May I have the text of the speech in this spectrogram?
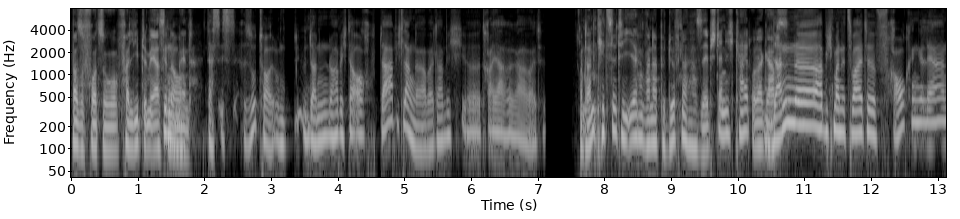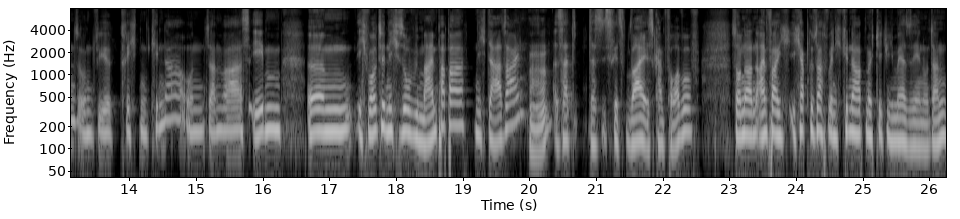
War sofort so verliebt im ersten Genau. Moment. Das ist so toll. Und dann habe ich da auch, da habe ich lange gearbeitet, da habe ich äh, drei Jahre gearbeitet. Und dann kitzelte irgendwann das Bedürfnis nach Selbstständigkeit oder gab es... Dann äh, habe ich meine zweite Frau kennengelernt und wir kriegten Kinder und dann war es eben, ähm, ich wollte nicht so wie mein Papa nicht da sein. Mhm. Es hat, das ist jetzt war, ist kein Vorwurf, sondern einfach, ich, ich habe gesagt, wenn ich Kinder habe, möchte ich mich mehr sehen. Und dann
